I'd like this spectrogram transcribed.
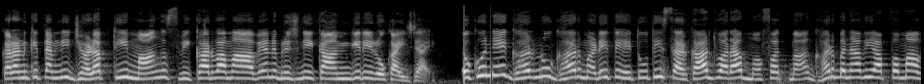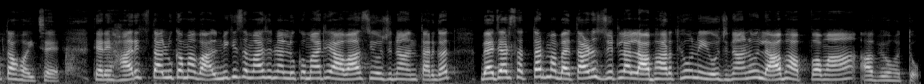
કારણ કે તેમની ઝડપથી માંગ સ્વીકારવામાં આવે અને બ્રિજની કામગીરી રોકાઈ જાય. લોકોને ઘરનું ઘર મળે તે હેતુથી સરકાર દ્વારા મફતમાં ઘર બનાવી આપવામાં આવતા હોય છે. ત્યારે હારીજ તાલુકામાં વાલ્મીકી સમાજના લોકો માટે આવાસ યોજના અંતર્ગત બે હજાર સત્તરમાં બેતાળીસ જેટલા લાભાર્થીઓને યોજનાનો લાભ આપવામાં આવ્યો હતો.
